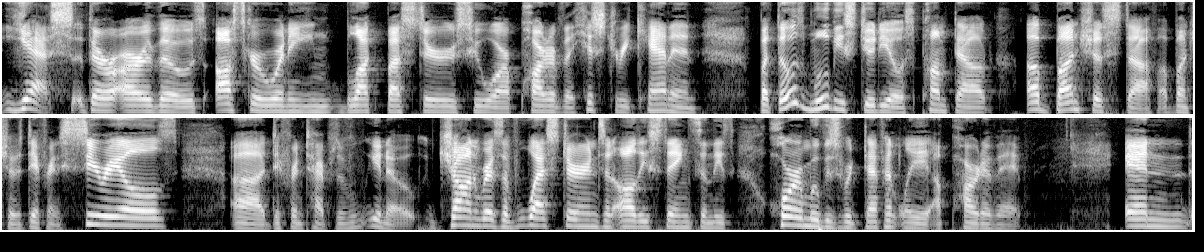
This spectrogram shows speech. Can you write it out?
yes, there are those Oscar winning blockbusters who are part of the history canon, but those movie studios pumped out a bunch of stuff, a bunch of different serials, uh, different types of, you know, genres of westerns and all these things. And these horror movies were definitely a part of it. And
